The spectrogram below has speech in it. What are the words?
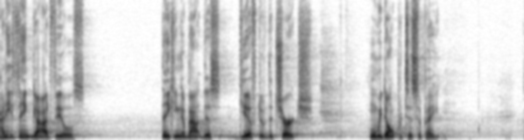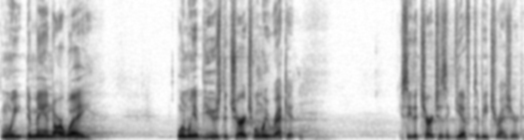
How do you think God feels thinking about this gift of the church when we don't participate? when we demand our way, when we abuse the church, when we wreck it. You see, the church is a gift to be treasured.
